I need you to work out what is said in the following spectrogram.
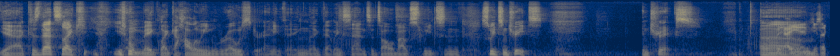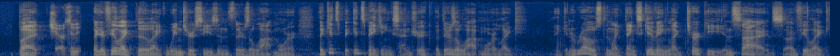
Yeah, because that's like you don't make like a Halloween roast or anything. Like that makes sense. It's all about sweets and sweets and treats and tricks. But I Um, and just like but shows and it, like I feel like the like winter seasons there's a lot more like it's it's baking centric but there's a lot more like making a roast and like Thanksgiving like turkey and sides so I feel like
